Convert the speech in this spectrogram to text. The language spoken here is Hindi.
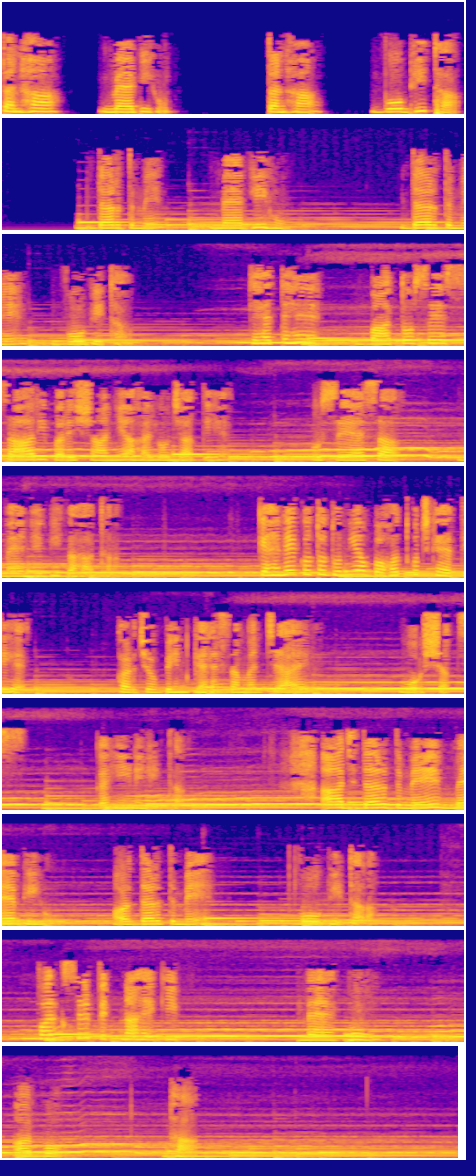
तन्हा मैं भी हूँ। तन्हा वो भी था। दर्द में मैं भी हूँ। दर्द में वो भी था। कहते हैं, बातों से सारी परेशानियाँ हल हो जाती है। उसे ऐसा मैंने भी कहा था। कहने को तो दुनिया बहुत कुछ कहती है, पर जो बिन कह समझ जाए, वो शख्स कहीं नहीं था। आज दर्द में मैं भी हूँ और दर्द में वो भी था। फ़र्क सिर्फ़ इतना है कि मैं हूँ और वो था।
